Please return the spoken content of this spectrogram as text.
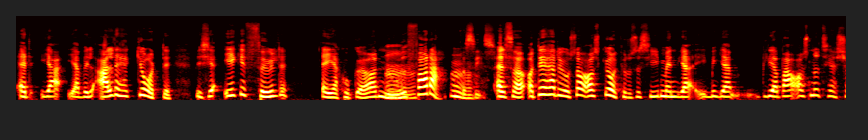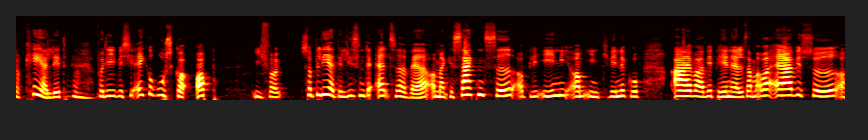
at jeg, jeg vil aldrig have gjort det, hvis jeg ikke følte, at jeg kunne gøre noget mm. for dig. Mm. Præcis. Altså, og det har det jo så også gjort, kan du så sige, men jeg, jeg bliver bare også nødt til at chokere lidt, mm. fordi hvis jeg ikke rusker op i folk, så bliver det ligesom det altid har været, og man kan sagtens sidde og blive enige om i en kvindegruppe, ej, hvor er vi pæne alle sammen, og hvor er vi søde, og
